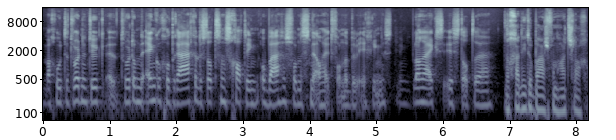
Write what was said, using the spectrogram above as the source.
Maar goed, het wordt natuurlijk het wordt om de enkel gedragen. Dus dat is een schatting op basis van de snelheid van de beweging. Dus het belangrijkste is dat, eh, Dat gaat niet op basis van hartslag.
